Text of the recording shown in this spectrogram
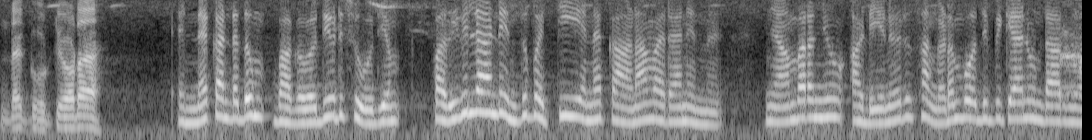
എന്റെ കുട്ടിയോട്. എന്നെ കണ്ടതും ഭഗവതി ഒരു ചോദ്യം പതിവില്ലാണ്ട് എന്തു പറ്റി എന്നെ കാണാൻ വരാൻ എന്ന് ഞാൻ പറഞ്ഞു അടിയനൊരു സങ്കടം ബോധിപ്പിക്കാനുണ്ടായിരുന്നു.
